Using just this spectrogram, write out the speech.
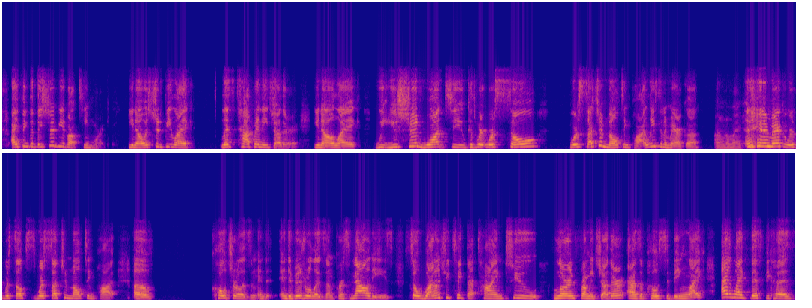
i think that they should be about teamwork. You know it should be like let's tap in each other. You know like we you should want to because we're, we're so we're such a melting pot at least in america. I don't know man in america we're, we're, such, we're such a melting pot of culturalism and individualism personalities. So why don't you take that time to learn from each other as opposed to being like i like this because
